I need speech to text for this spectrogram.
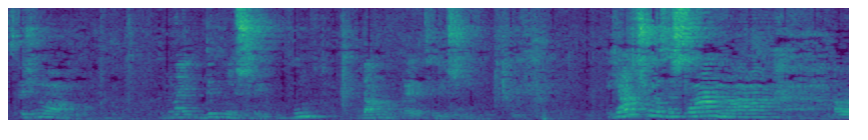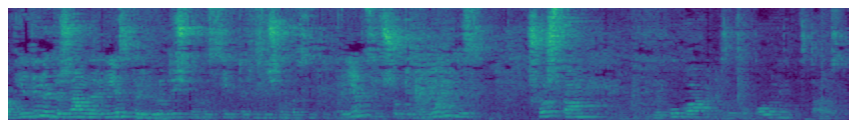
скажімо, найдивніший пункт в даному проєкті рішення. Я вчора зайшла на в єдиний державний реєстр юридичних осіб та фізичних осіб підприємців, щоб познайомитись, що ж там Якуба за церковний староста.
